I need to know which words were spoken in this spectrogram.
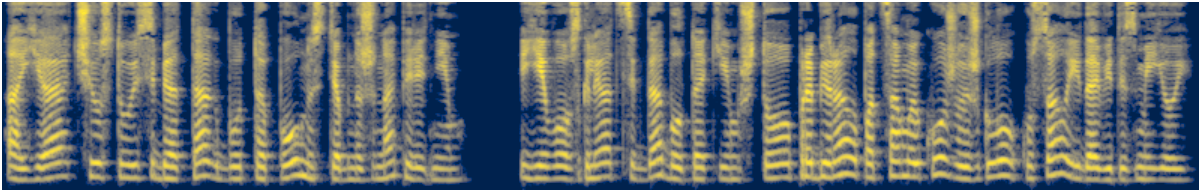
а я чувствую себя так, будто полностью обнажена перед ним. Его взгляд всегда был таким, что пробирал под самую кожу и жгло, кусало ядовитой змеей.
